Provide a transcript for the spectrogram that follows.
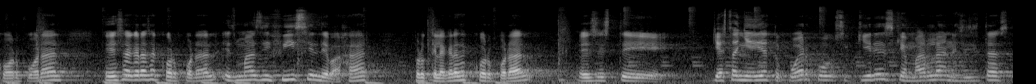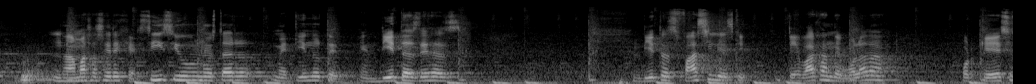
corporal. Esa grasa corporal es más difícil de bajar porque la grasa corporal es este ya está añadida a tu cuerpo. Si quieres quemarla, necesitas nada más hacer ejercicio, no estar metiéndote en dietas de esas dietas fáciles que te bajan de volada, porque eso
